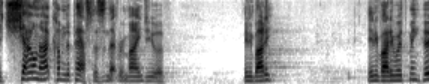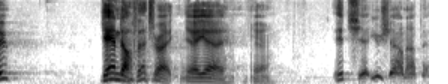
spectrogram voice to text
It shall not come to pass. Doesn't that remind you of anybody? Anybody with me? Who? Gandalf, that's right. Yeah, yeah, yeah. It sh- you shall not pass.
